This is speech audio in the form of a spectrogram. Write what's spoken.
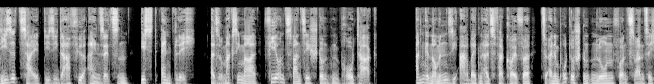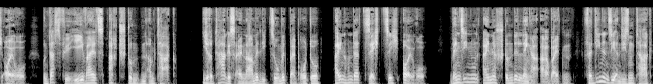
Diese Zeit, die sie dafür einsetzen, ist endlich, also maximal 24 Stunden pro Tag. Angenommen, Sie arbeiten als Verkäufer zu einem Bruttostundenlohn von 20 Euro und das für jeweils acht Stunden am Tag. Ihre Tageseinnahme liegt somit bei brutto 160 Euro. Wenn Sie nun eine Stunde länger arbeiten, verdienen Sie an diesem Tag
